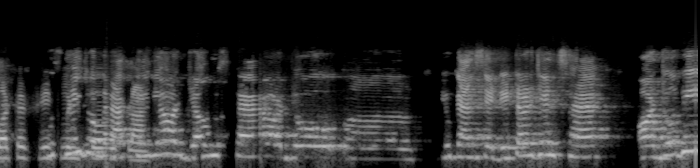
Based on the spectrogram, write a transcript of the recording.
वाटर ट्रीटमेंट जो बैक्टीरिया और जर्म्स है और जो यू कैन से डिटर्जेंट्स है और जो भी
